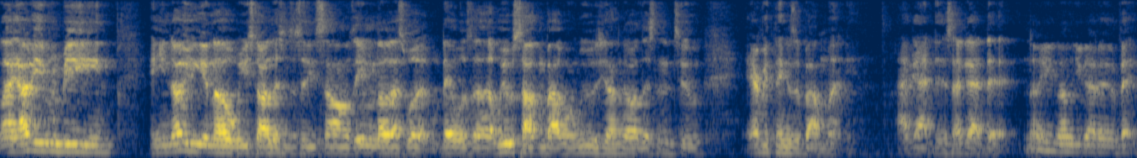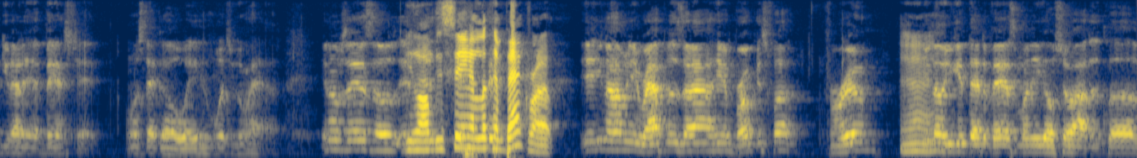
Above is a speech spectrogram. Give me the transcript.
Like I would even be and you know you you know when you start listening to these songs, even though that's what there was uh we was talking about when we was younger or listening to, everything is about money. I got this, I got that. No, you know, you gotta you gotta advance check. Once that go away, what you gonna have? You know what I'm saying? So You're gonna be sitting looking bankrupt. Yeah, you know how many rappers are out here broke as fuck? For real? Mm. You know you get that advance money, you go show out to the club.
